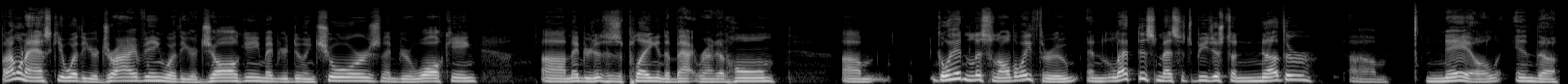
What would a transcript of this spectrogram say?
But I want to ask you whether you're driving, whether you're jogging, maybe you're doing chores, maybe you're walking, uh, maybe this is playing in the background at home. Um, go ahead and listen all the way through and let this message be just another um, nail in the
